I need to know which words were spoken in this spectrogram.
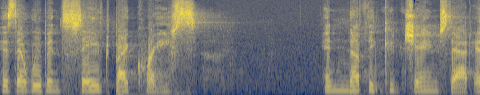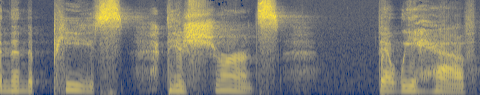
is that we've been saved by grace. And nothing can change that. And then the peace, the assurance that we have.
